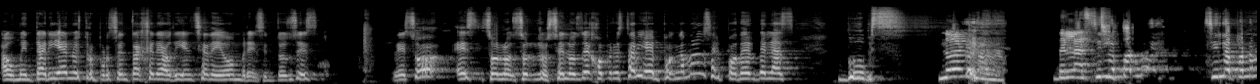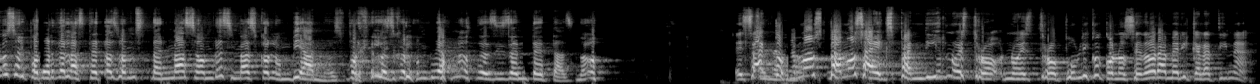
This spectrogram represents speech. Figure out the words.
Aumentaría nuestro porcentaje de audiencia de hombres. Entonces, eso es solo, solo se los dejo, pero está bien. Pongámonos el poder de las boobs. No, no, no, no. De las Si le, chichis. pone- si le ponemos el poder de las tetas, vamos a tener más hombres y más colombianos, porque los colombianos les dicen tetas, ¿no? Exacto. Vamos, vamos a expandir nuestro, nuestro público conocedor a América Latina.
